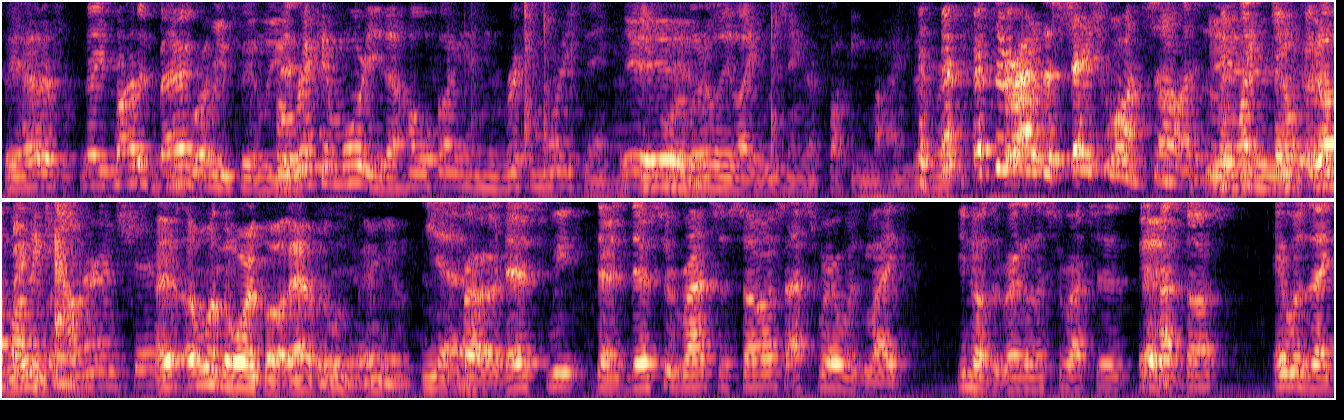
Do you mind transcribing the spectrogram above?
they had it. For, they brought it back For- recently. For Rick and Morty, the whole fucking Rick and Morty thing. where Yeah, people yeah, are yeah. literally like losing their fucking minds over it. They're out of the Szechuan sauce! And they're Yeah, like yeah, jumping yeah. up on the counter and shit. It, it wasn't worth all that, but it was banging. yeah. Bro, their sweet, their their sriracha sauce. I swear it was like, you know, the regular sriracha, the Yeah. hot sauce. It was like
